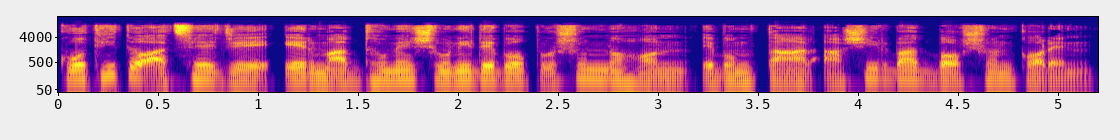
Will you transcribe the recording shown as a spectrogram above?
কথিত আছে যে, এর মাধ্যমে শনিদেবও প্রসন্ন হন এবং তাঁর আশীর্বাদ বর্ষণ করেন,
